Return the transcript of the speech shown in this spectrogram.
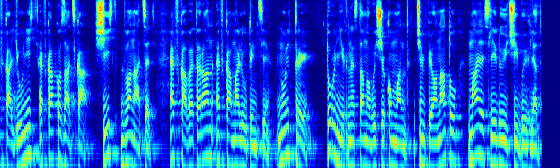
ФК Юність ФК Козацька 6-12. ФК Ветеран ФК Малютинці 0-3. Турнірне становище команд чемпіонату має слідуючий вигляд.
